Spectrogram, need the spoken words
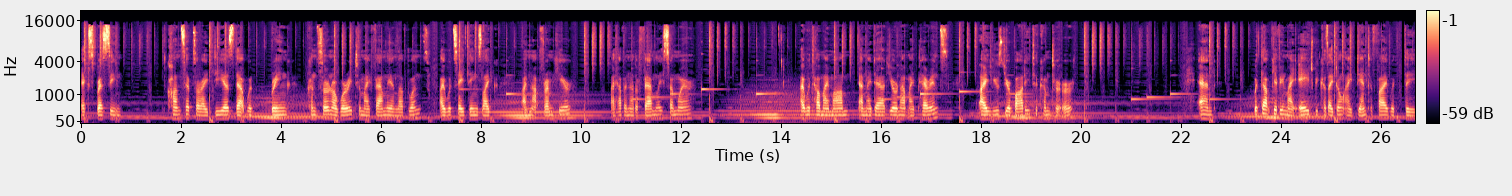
expressing concepts or ideas that would bring concern or worry to my family and loved ones. I would say things like, I'm not from here, I have another family somewhere. I would tell my mom and my dad, You're not my parents. I used your body to come to earth. And without giving my age, because I don't identify with the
